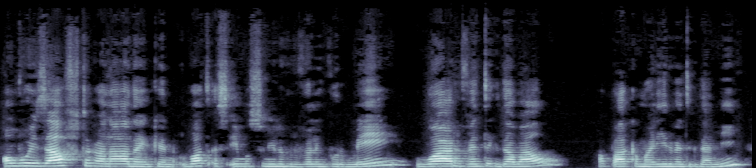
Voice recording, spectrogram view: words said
Om voor jezelf te gaan nadenken, wat is emotionele vervulling voor mij? Waar vind ik dat wel? Op welke manier vind ik dat niet?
